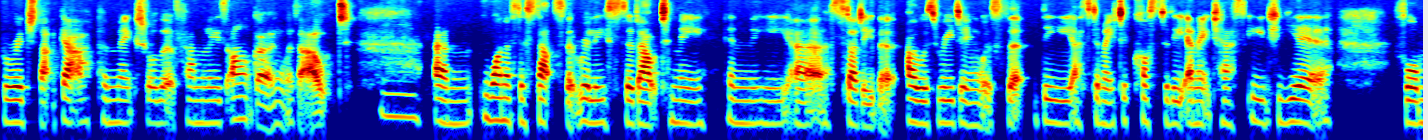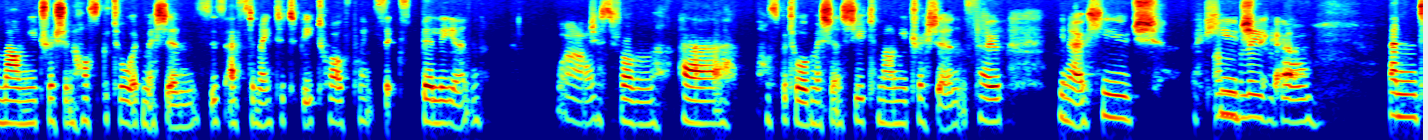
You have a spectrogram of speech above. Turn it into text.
bridge that gap and make sure that families aren't going without. Mm. Um, one of the stats that really stood out to me in the uh, study that I was reading was that the estimated cost to the NHS each year for malnutrition hospital admissions is estimated to be 12.6 billion. Wow. Just from uh, hospital admissions due to malnutrition. So, you know, huge, huge. Unbelievable. Figure. And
